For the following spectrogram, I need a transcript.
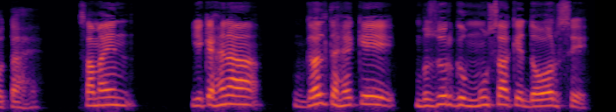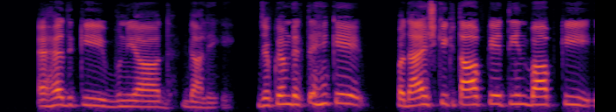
ہوتا ہے۔ سامعین، یہ کہنا غلط ہے کہ بزرگ موسا کے دور سے عہد کی بنیاد ڈالی گئی۔ جبکہ ہم دیکھتے ہیں کہ پیدائش کی کتاب کے تین باپ کی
